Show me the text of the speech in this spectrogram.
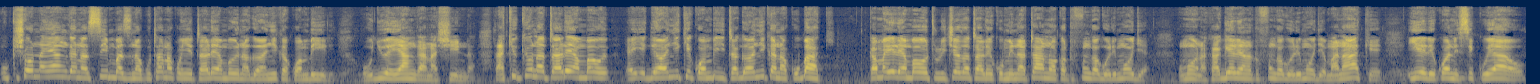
ukishaona Yanga na Simba zinakutana kwenye tarehe ambayo inagawanyika kwa mbili, ujue Yanga anashinda. Lakini ukiona tarehe ambayo haigawanyiki kwa mbili, itagawanyika na kubaki kama ile ambayo tulicheza tarehe kumi na tano akatufunga goli moja. Umeona Kagere anatufunga goli moja, maana yake ile ilikuwa ni siku yao.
